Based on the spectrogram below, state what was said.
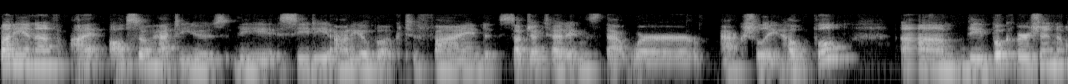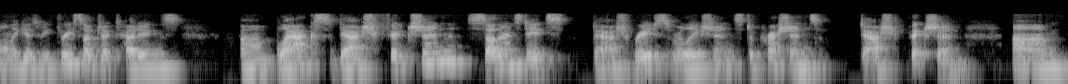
Funny enough, I also had to use the CD audiobook to find subject headings that were actually helpful. Um, the book version only gives me three subject headings, um, Blacks dash fiction, Southern States dash race relations, depressions dash fiction. Um,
